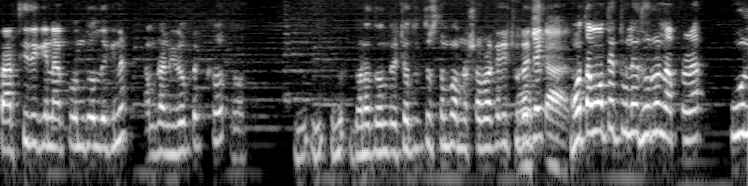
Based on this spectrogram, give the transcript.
প্রার্থী দেখি না কোন দল দেখি না আমরা নিরপেক্ষ গণতন্ত্রের চতুর্থ স্তম্ভ আমরা সবার কাছে ছুটে যাই। মতামতে তুলে ধরুন আপনারা কোন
